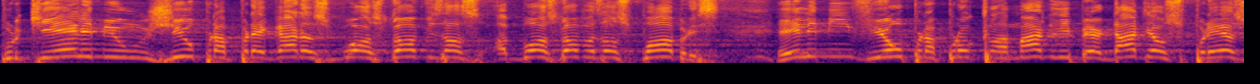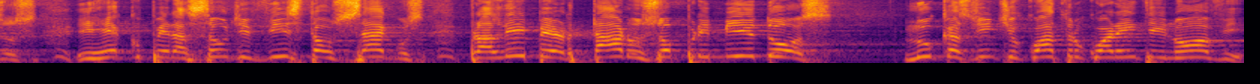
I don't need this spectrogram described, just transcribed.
porque ele me ungiu para pregar as boas novas, as boas novas aos pobres, ele me enviou para proclamar liberdade aos presos e recuperação de vista aos cegos, para libertar os oprimidos. Lucas 24, 49.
